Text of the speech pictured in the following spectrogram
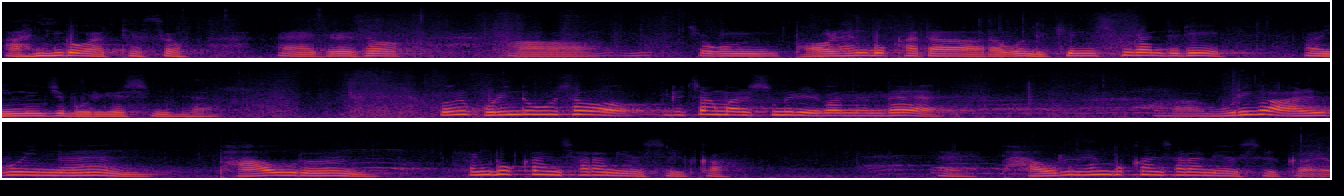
아닌 것 같아서 예, 그래서 어, 조금 덜 행복하다라고 느끼는 순간들이 어, 있는지 모르겠습니다. 오늘 고린도후서 1장 말씀을 읽었는데 어, 우리가 알고 있는 바울은 행복한 사람이었을까? 네, 바울은 행복한 사람이었을까요?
